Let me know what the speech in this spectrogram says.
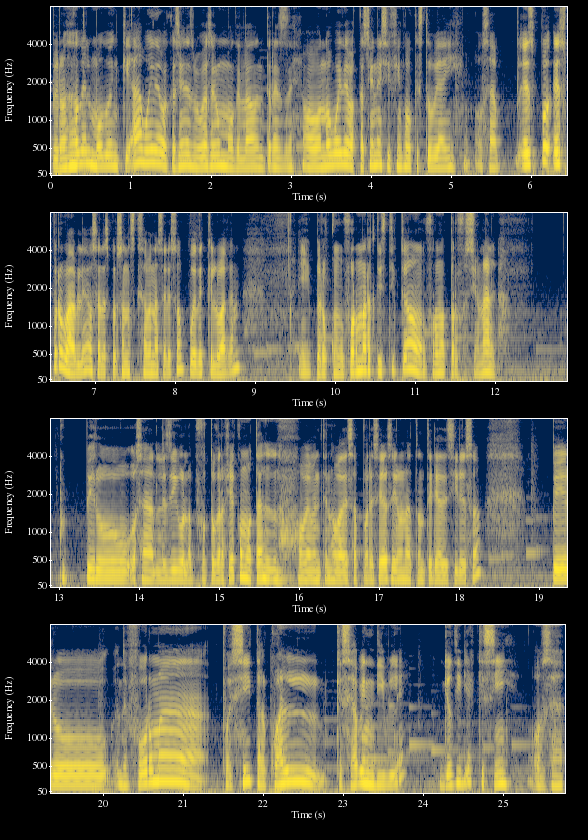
pero no del modo en que, ah, voy de vacaciones, me voy a hacer un modelado en 3D. O no voy de vacaciones y finjo que estuve ahí. O sea, es, es probable, o sea, las personas que saben hacer eso, puede que lo hagan. Eh, pero como forma artística o forma profesional. Pero, o sea, les digo, la fotografía como tal obviamente no va a desaparecer, sería una tontería decir eso. Pero de forma, pues sí, tal cual que sea vendible, yo diría que sí. O sea,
